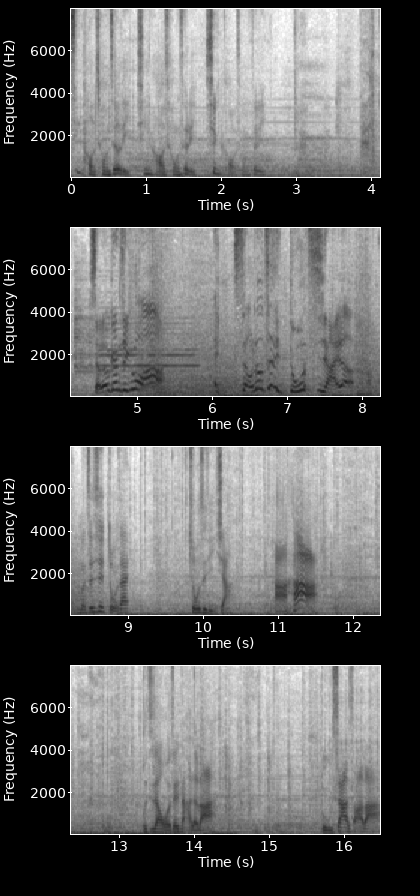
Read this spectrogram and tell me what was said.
幸好从这里，幸好从这里，幸好从这里。小六跟紧我啊！哎，小六自己躲起来了。好，我们这是躲在桌子底下。啊哈！不知道我在哪了吧？补下沙吧。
